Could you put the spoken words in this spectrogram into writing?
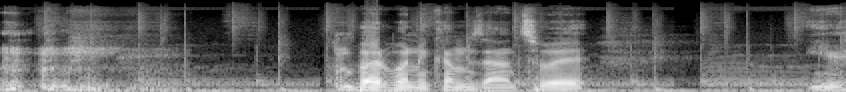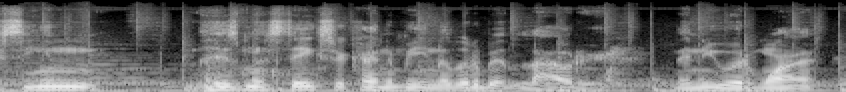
but when it comes down to it, you're seeing his mistakes are kind of being a little bit louder than you would want.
